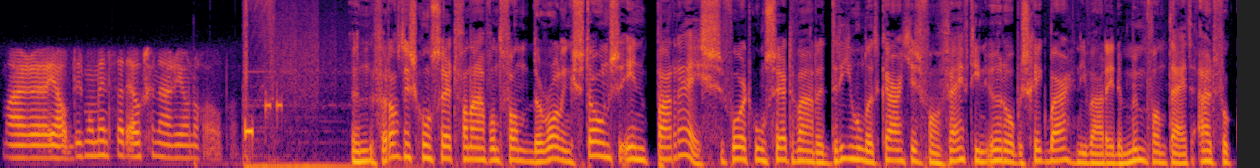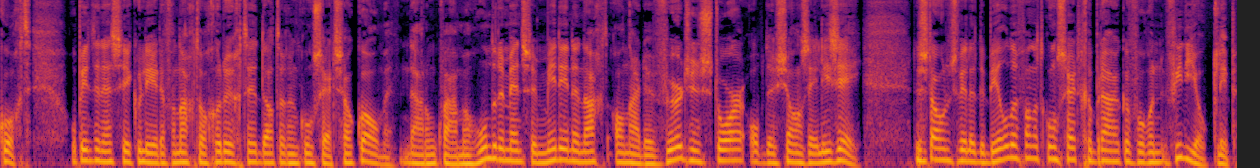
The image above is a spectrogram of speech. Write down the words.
Maar uh, ja, op dit moment staat elk scenario nog open. Een verrassingsconcert vanavond van de Rolling Stones in Parijs. Voor het concert waren 300 kaartjes van 15 euro beschikbaar. Die waren in de mum van tijd uitverkocht. Op internet circuleerden vannacht al geruchten dat er een concert zou komen. Daarom kwamen honderden mensen midden in de nacht al naar de Virgin Store op de Champs-Élysées. De Stones willen de beelden van het concert gebruiken voor een videoclip.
